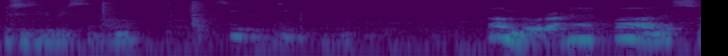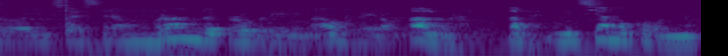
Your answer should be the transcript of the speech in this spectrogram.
Questi si ripristinano, no? Sì, tutti. Allora, eh, qua adesso inizia a essere un grande problema, ovvero... Allora, vabbè, iniziamo con...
